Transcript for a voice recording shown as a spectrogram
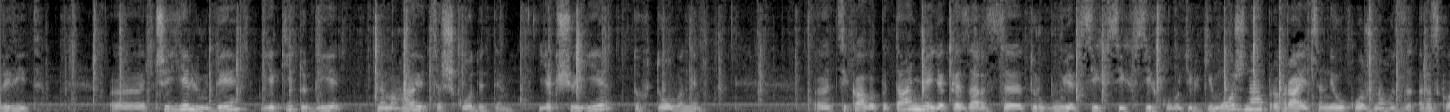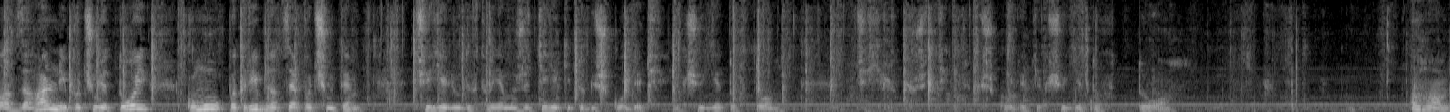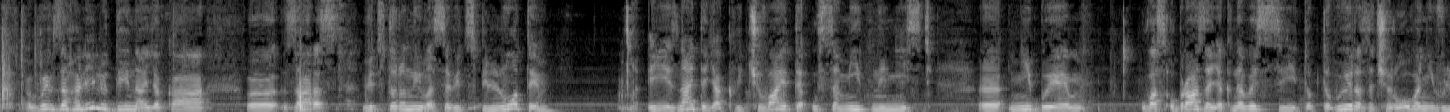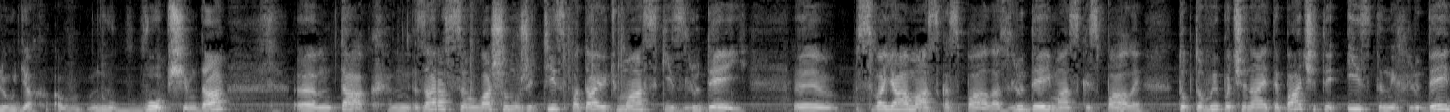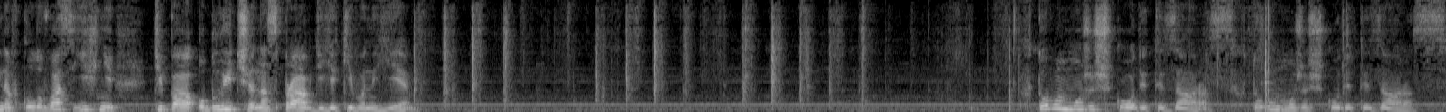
Привіт. Е, Чи є люди, які тобі намагаються шкодити? Якщо є, то хто вони? Е, Цікаве питання, яке зараз е, турбує всіх, всіх, всіх, кого тільки можна. Програється не у кожного розклад загальний, почує той, кому потрібно це почути. Чи є люди в твоєму житті, які тобі шкодять? Якщо є, то хто? Чи є люди в житті, які тобі шкодять? Якщо є, то хто? Ага, ви взагалі людина, яка е, зараз відсторонилася від спільноти, і знаєте, як відчуваєте усамітненість, е, ніби у вас образа як на весь світ, тобто ви розочаровані в людях, ну, в общем, да? Ем, так, зараз у вашому житті спадають маски з людей. Е, Своя маска спала, з людей маски спали. Тобто ви починаєте бачити істинних людей навколо вас, їхні типа, обличчя насправді, які вони є. Хто вам може шкодити зараз? Хто вам може шкодити зараз?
